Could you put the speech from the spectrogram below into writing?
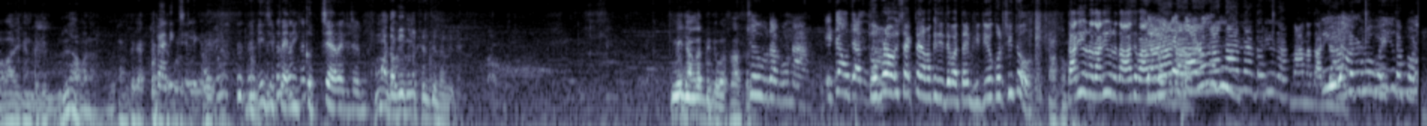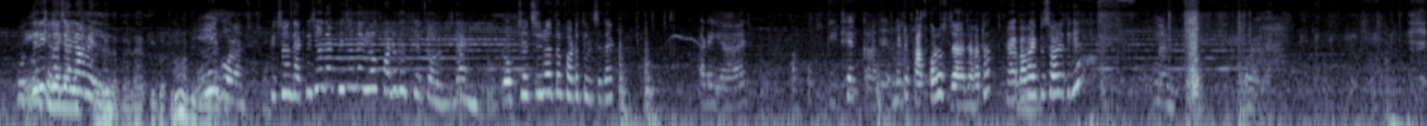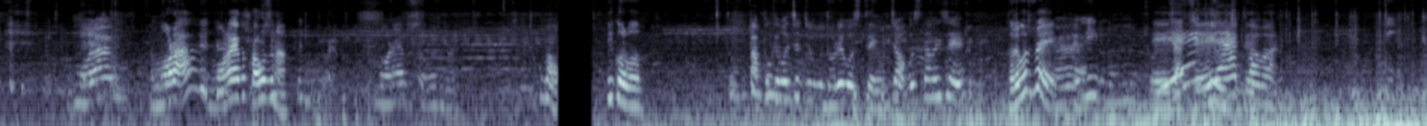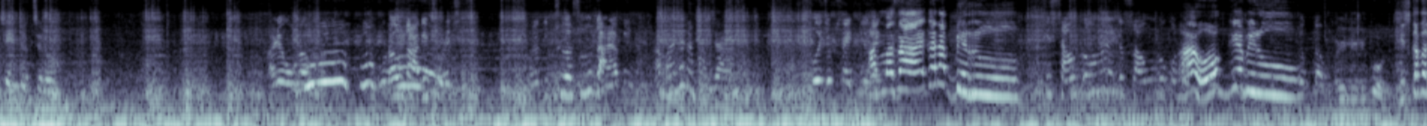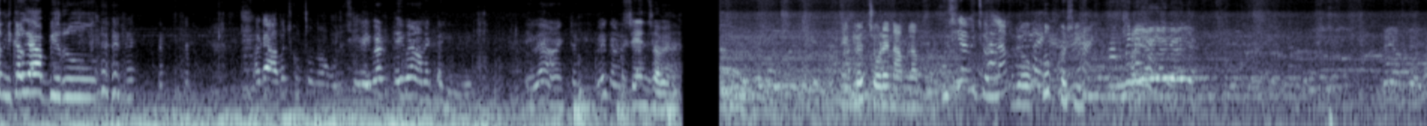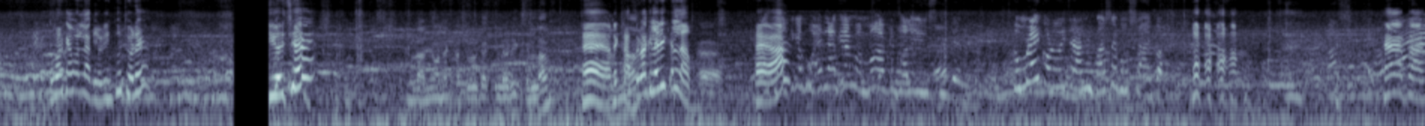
আবার এখান থেকে ঘুরে আবার আসবে ওখান থেকে একটা প্যানিক দেখো এই যে প্যানিক করছে আরেকজন। মা ডগি কোনো খেলতে দেবে না তুমি জানলার দিকে বসো আসো। চুপ থাকো না এটাও জানতাম তোমরা ওই সাইডটায় আমাকে দিতে পারতো আমি ভিডিও করছি তো। দাঁড়িও না দাঁড়িও না দাঁড়াতে পারব না পারো না। না না দাঁড়িও না। না না এই দাঁড়িয়ে না। পুরো ওয়েটটা পড়ে অতিরিক্ত চলে কি করছ মামা পিছনে এই। গোড়া পিছনে দেখ পিছনে দেখ পিছনে দেখ লোক ফটো তুলছে তোর দেখ। রোপ চলছিল তো ফটো তুলছে দেখ। আরে यार আপু পিঠে কাঁদে তুমি একটু ফাঁক করো জায়গাটা। হ্যাঁ বাবা একটু সর এদিকে। মরা। মরা? মরা এত সহজ না। মরা এত সহজ না। কি করব? পাপুকে বলছে জু- ধরে বসতে ওর যে অবস্থা হয়েছে ধরে বসবে হ্যাঁ। এমনি এই যাচ্ছে এই দেখ উঁচুতে। বাবার চেঞ্জ হচ্ছে রোগ আরে ওরাও ওরাও তো আগে চড়েছে ওরা কিছু শুধু দাঁড়াবি না আপারে না ভাজা ওই যে সাইড দিয়ে अब मजा आएगा ना बिरू সাউন্ড করো না এটা সাউন্ডও করো हाँ हो गया बिरू চোখটা এই লিলি বল इसका तो निकल गया बिरू আরে আওয়াজ করতো না বলছে এইবার এইবার অনেকটা হিলবে এইবার অনেকটা হিলবে কারণ এটা- চেঞ্জ হবে এগুলো চড়ে নামলাম খুশি আমি চললাম ও খুব খুশি তোমার কেমন লাগলো রিঙ্কু চড়ে কি হয়েছে বলে আমি অনেক হাতুড়া খিলাড়ি খেললাম হ্যাঁ অনেক খাতরা খিলাড়ি খেললাম। হ্যাঁ। হ্যাঁ ভয় লাগে মাম্মা আমাকে জলে ইউজ করতে তোমরাই করো এটা আমি বাসে বসে হ্যাঁ বাস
